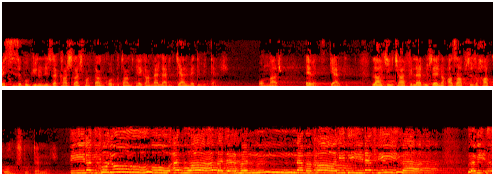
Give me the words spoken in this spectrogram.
ve sizi bu gününüzle karşılaşmaktan korkutan peygamberler gelmedi mi der. Onlar evet geldi. Lakin kafirler üzerine azap sözü hak olmuştur derler. قيل ادخلوا أبواب جهنم خالدين فيها فبئس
